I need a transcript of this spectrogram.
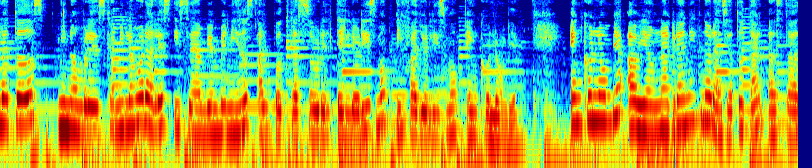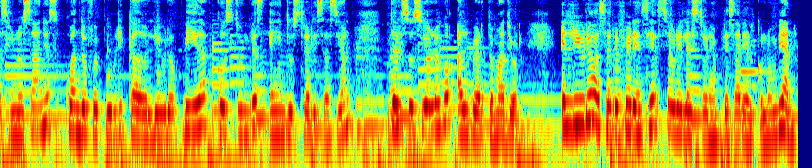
Hola a todos, mi nombre es Camila Morales y sean bienvenidos al podcast sobre el Taylorismo y fallolismo en Colombia. En Colombia había una gran ignorancia total hasta hace unos años cuando fue publicado el libro Vida, Costumbres e Industrialización del sociólogo Alberto Mayor. El libro hace referencia sobre la historia empresarial colombiana.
